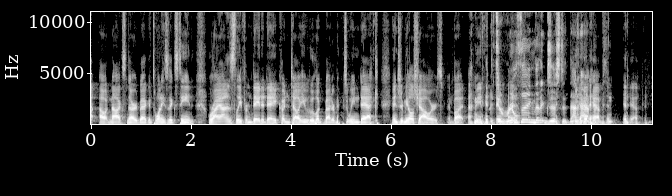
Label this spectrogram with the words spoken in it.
out in Oxnard back in 2016 where I honestly, from day to day, couldn't tell you who looked better between Dak and Jameill Showers. But I mean, it, It's a real it- thing that existed. That It happened. happened. It happened.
